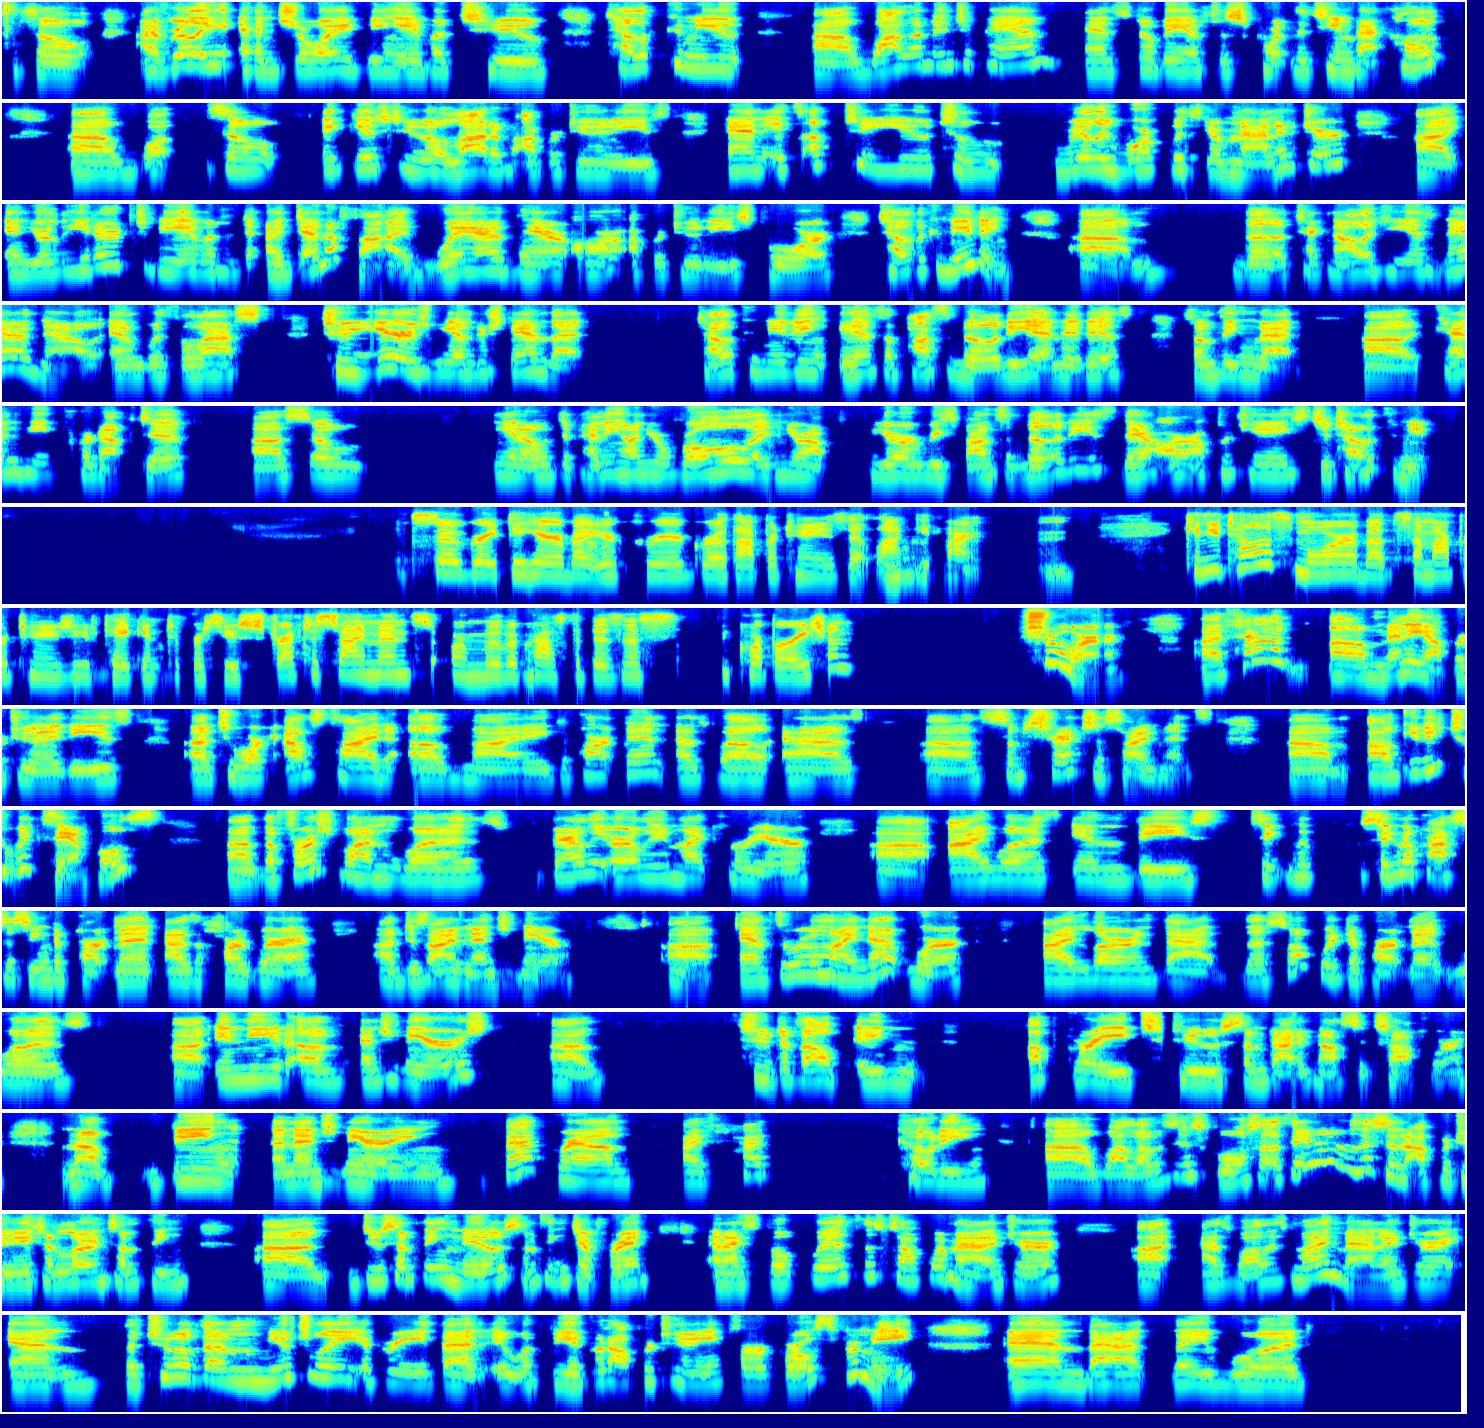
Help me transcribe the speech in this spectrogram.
So I really enjoy being able to telecommute uh, while I'm in Japan and still be able to support the team back home. Uh, so it gives you a lot of opportunities and it's up to you to really work with your manager uh, and your leader to be able to identify where there are opportunities for telecommuting. Um, the technology is there now. And with the last two years, we understand that telecommuting is a possibility and it is something that uh, can be productive. Uh, so, you know, depending on your role and your, your responsibilities, there are opportunities to telecommute. It's so great to hear about your career growth opportunities at Lockheed Martin. Can you tell us more about some opportunities you've taken to pursue stretch assignments or move across the business corporation? Sure. I've had uh, many opportunities uh, to work outside of my department as well as uh, some stretch assignments. Um, I'll give you two examples. Uh, the first one was fairly early in my career. Uh, I was in the signal, signal processing department as a hardware uh, design engineer. and through my network, I learned that the software department was uh, in need of engineers uh, to develop a upgrade to some diagnostic software. Now, being an engineering background, I've had coding uh, while I was in school, so I think oh, this is an opportunity to learn something, uh, do something new, something different. And I spoke with the software manager uh, as well as my manager. And the two of them mutually agreed that it would be a good opportunity for growth for me and that they would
